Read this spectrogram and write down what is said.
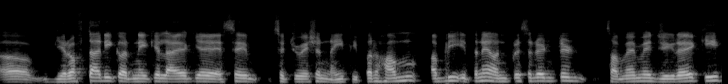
गिरफ्तारी करने के लायक या ऐसे सिचुएशन नहीं थी पर हम अभी इतने अनप्रेसिडेंटेड समय में जी रहे कि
